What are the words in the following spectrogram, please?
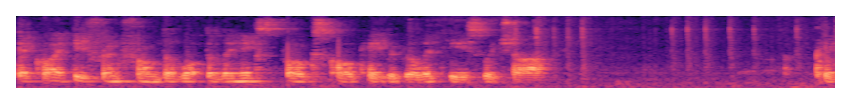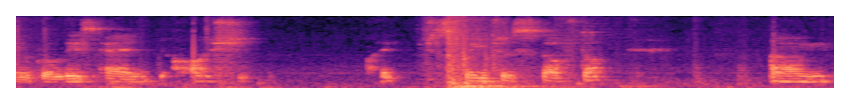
They're quite different from the, what the Linux folks call capabilities, which are capabilities and oh shit, I just just stuffed up. Um,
